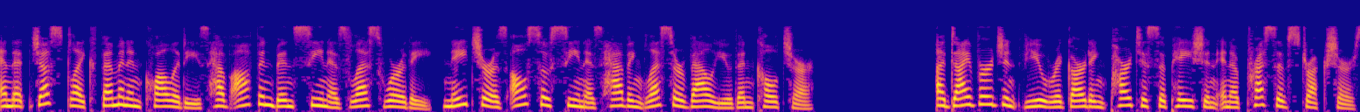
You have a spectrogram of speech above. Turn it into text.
and that just like feminine qualities have often been seen as less worthy, nature is also seen as having lesser value than culture. A divergent view regarding participation in oppressive structures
